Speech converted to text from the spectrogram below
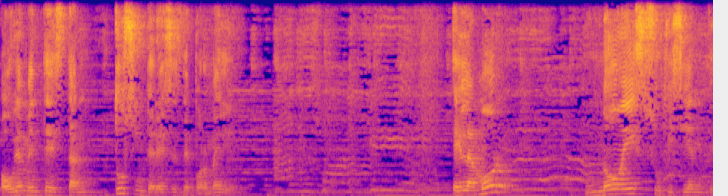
obviamente están tus intereses de por medio. El amor no es suficiente.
